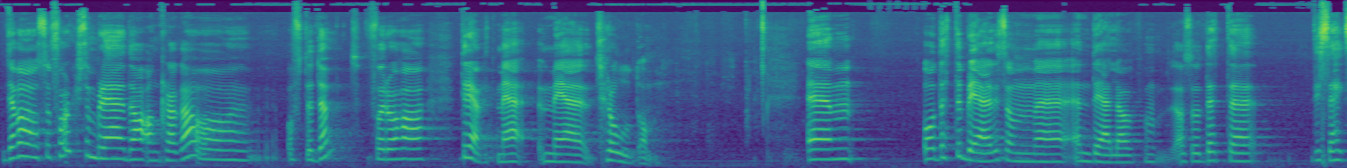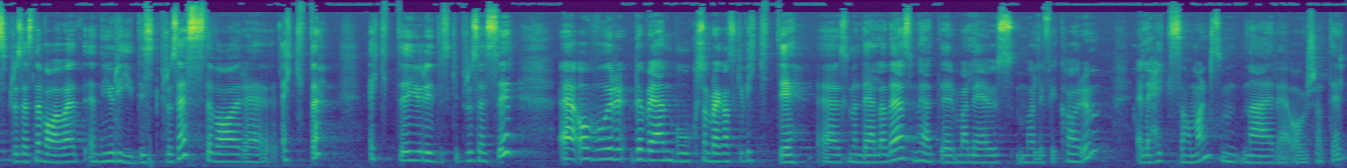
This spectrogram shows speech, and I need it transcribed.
det var også folk som ble da anklaga og ofte dømt for å ha drevet med, med trolldom. Em, og dette ble liksom eh, en del av altså dette, Disse hekseprosessene var jo et, en juridisk prosess. Det var eh, ekte. Ekte juridiske prosesser. Eh, og hvor det ble en bok som ble ganske viktig eh, som en del av det, som heter 'Maleus Maleficarum'. Eller 'Heksehammeren', som den er eh, oversatt til.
